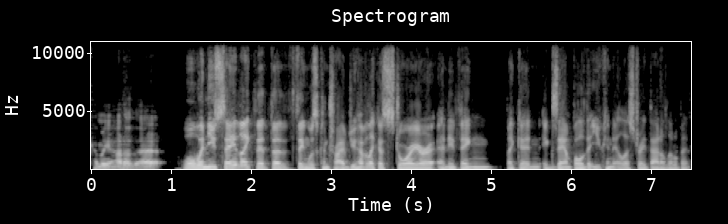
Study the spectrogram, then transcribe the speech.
coming out of it. Well, when you say like that the thing was contrived, do you have like a story or anything like an example that you can illustrate that a little bit?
